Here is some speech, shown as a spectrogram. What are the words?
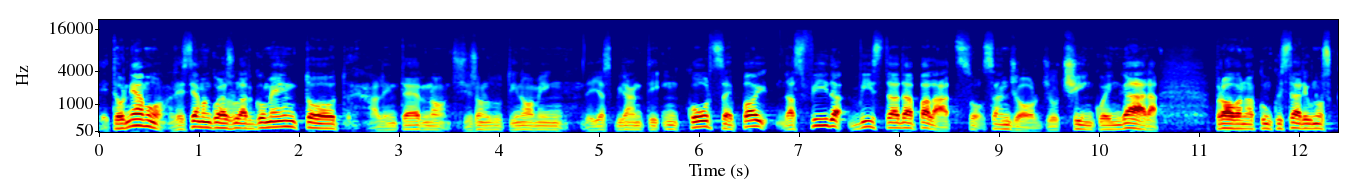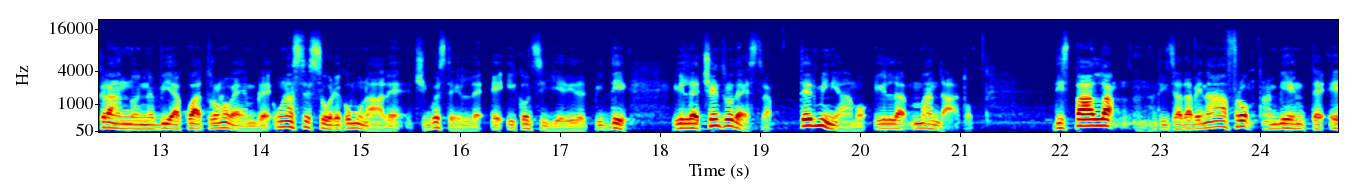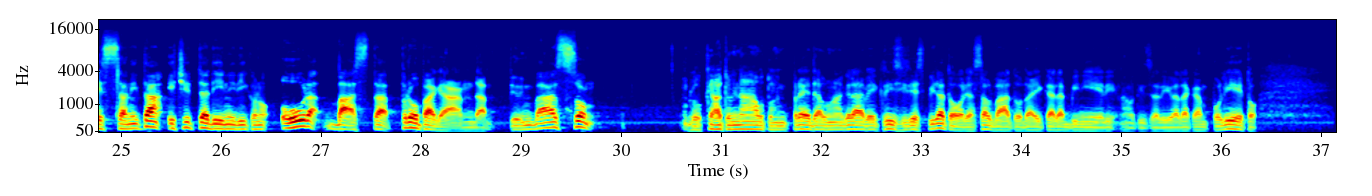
E torniamo, restiamo ancora sull'argomento, all'interno ci sono tutti i nomi degli aspiranti in corsa e poi la sfida vista da Palazzo San Giorgio, 5 in gara. Provano a conquistare uno scranno in via 4 novembre un assessore comunale 5 Stelle e i consiglieri del PD. Il centrodestra, terminiamo il mandato. Di spalla, notizia da Venafro, ambiente e sanità, i cittadini dicono ora basta propaganda. Più in basso, bloccato in auto in preda a una grave crisi respiratoria, salvato dai carabinieri, la notizia arriva da Campolieto.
